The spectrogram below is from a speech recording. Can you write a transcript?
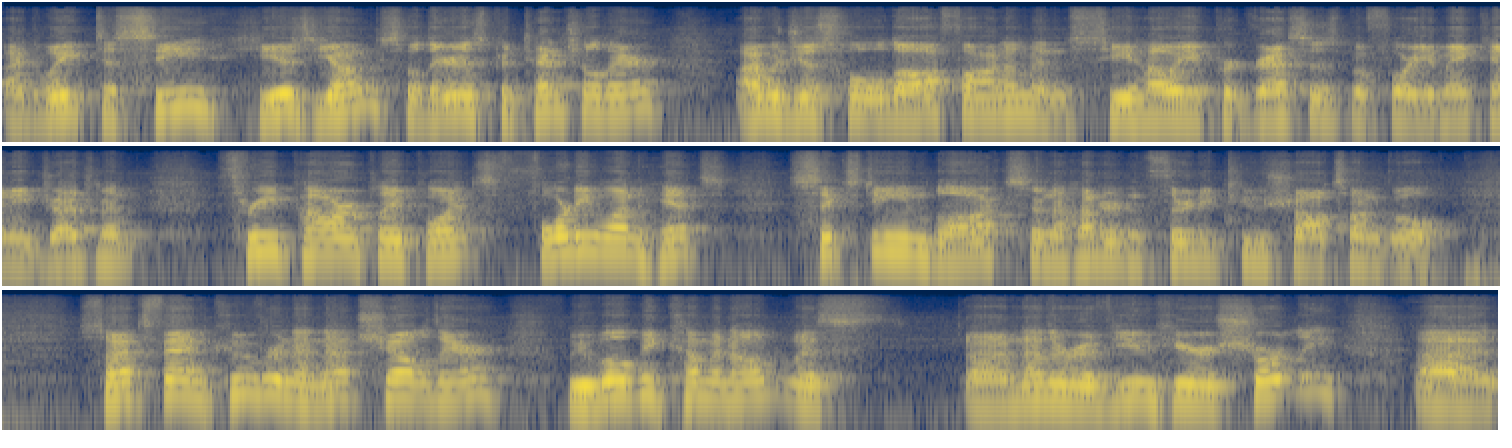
I'd wait to see. He is young, so there is potential there. I would just hold off on him and see how he progresses before you make any judgment. Three power play points, 41 hits, 16 blocks, and 132 shots on goal. So that's Vancouver in a nutshell there. We will be coming out with another review here shortly. Uh,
